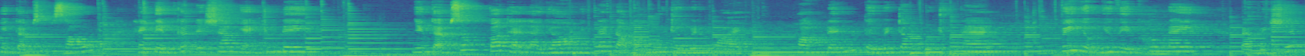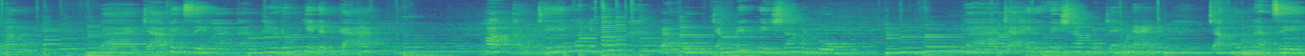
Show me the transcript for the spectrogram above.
những cảm xúc xấu, hãy tìm cách để sao nhãn chúng đi. Những cảm xúc có thể là do những tác động ở môi trường bên ngoài hoặc đến từ bên trong của chúng ta. Ví dụ như việc hôm nay bạn bị sếp mắng và chả việc gì hoàn thành theo đúng dự định cả hoặc thậm chí có những lúc bạn buồn chẳng biết vì sao mình buồn. Và chả hiểu vì sao mình chán nản, chẳng muốn làm gì.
